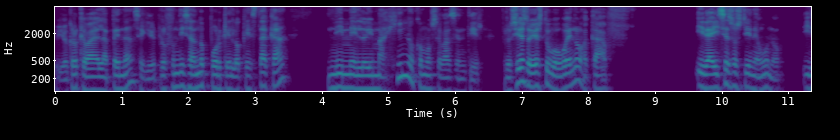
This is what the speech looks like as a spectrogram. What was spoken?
yo creo que vale la pena seguir profundizando porque lo que está acá, ni me lo imagino cómo se va a sentir. Pero si esto ya estuvo bueno, acá, y de ahí se sostiene uno. Y,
